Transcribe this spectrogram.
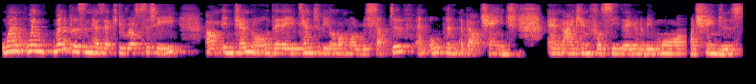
when when when a person has that curiosity, um, in general, they tend to be a lot more receptive and open about change. And I can foresee there are going to be more changes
